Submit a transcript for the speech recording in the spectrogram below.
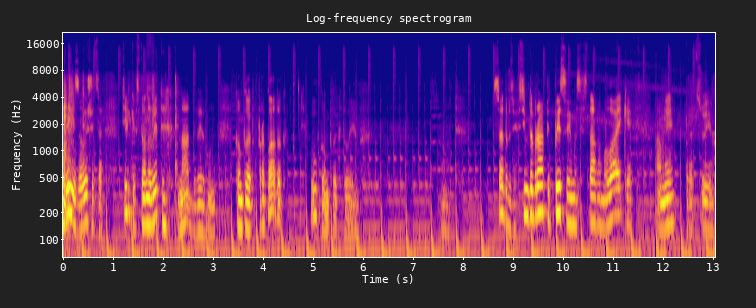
Єдине залишиться тільки встановити на двигун. Комплект прокладок укомплектуємо. От. Все, друзі, всім добра, підписуємося, ставимо лайки, а ми працюємо.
